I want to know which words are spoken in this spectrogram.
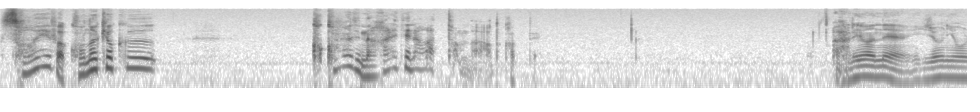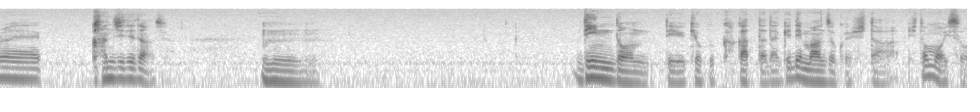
そういえばこの曲ここまで流れてなかったんだとかって。あれはね非常に俺感じてたんですよ。うん「ディンドン」っていう曲かかっただけで満足した人もいそう。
